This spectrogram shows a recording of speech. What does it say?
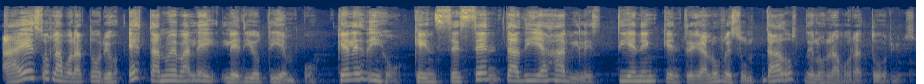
A esos laboratorios, esta nueva ley le dio tiempo. ¿Qué les dijo? Que en 60 días hábiles tienen que entregar los resultados de los laboratorios.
